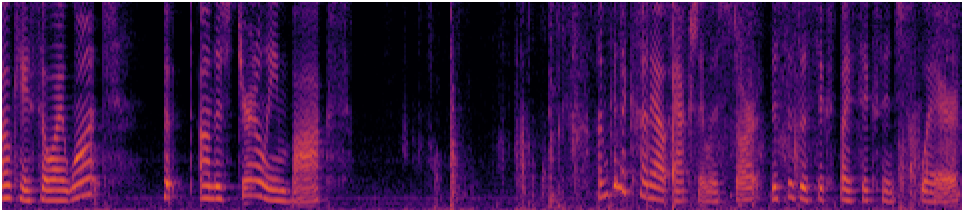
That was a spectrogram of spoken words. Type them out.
Okay, so I want put on this journaling box. I'm going to cut out. Actually, I'm going to start. This is a six by six inch square,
